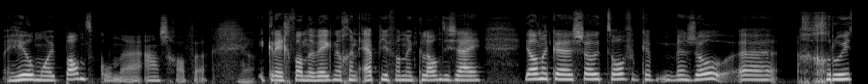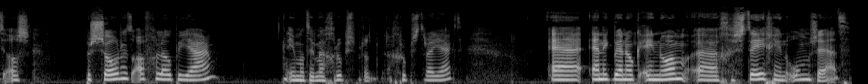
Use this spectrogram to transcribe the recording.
heel mooi pand kon eh, aanschaffen. Ja. Ik kreeg van de week nog een appje van een klant die zei, Janneke, zo tof, ik heb, ben zo eh, gegroeid als persoon het afgelopen jaar. Iemand in mijn groeps, groepstraject. En ik ben ook enorm gestegen in omzet.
